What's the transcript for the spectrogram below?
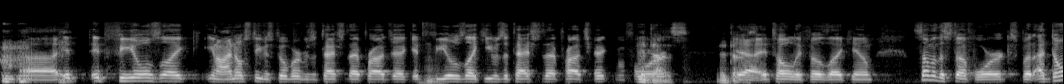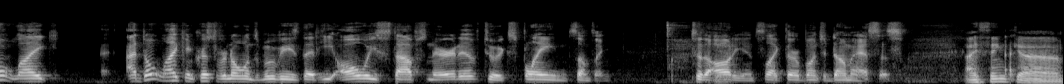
Uh, it it feels like you know I know Steven Spielberg was attached to that project. It feels like he was attached to that project before. It does. It does. Yeah, it totally feels like him. Some of the stuff works, but I don't like I don't like in Christopher Nolan's movies that he always stops narrative to explain something to the audience like they're a bunch of dumbasses. I think, uh,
